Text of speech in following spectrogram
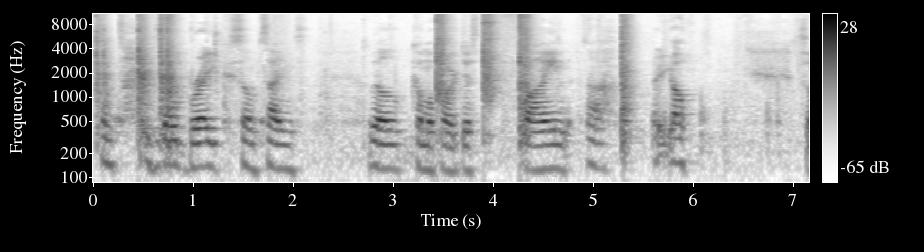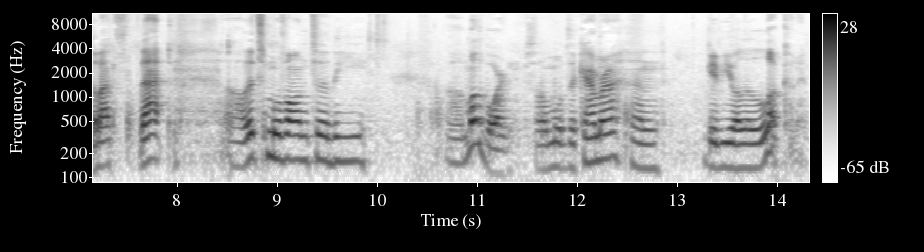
sometimes they'll break, sometimes they'll come apart just fine. Uh, there you go. So that's that. Uh, let's move on to the uh, motherboard. So I'll move the camera and give you a little look on it.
